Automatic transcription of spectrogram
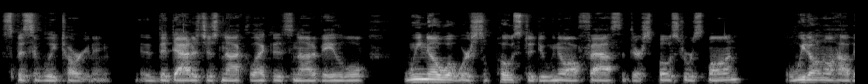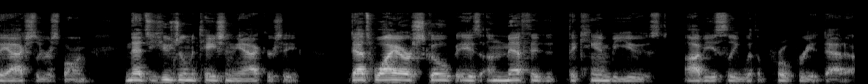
specifically targeting. The data is just not collected, it's not available. We know what we're supposed to do. We know how fast that they're supposed to respond. we don't know how they actually respond. And that's a huge limitation in the accuracy. That's why our scope is a method that can be used, obviously with appropriate data.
